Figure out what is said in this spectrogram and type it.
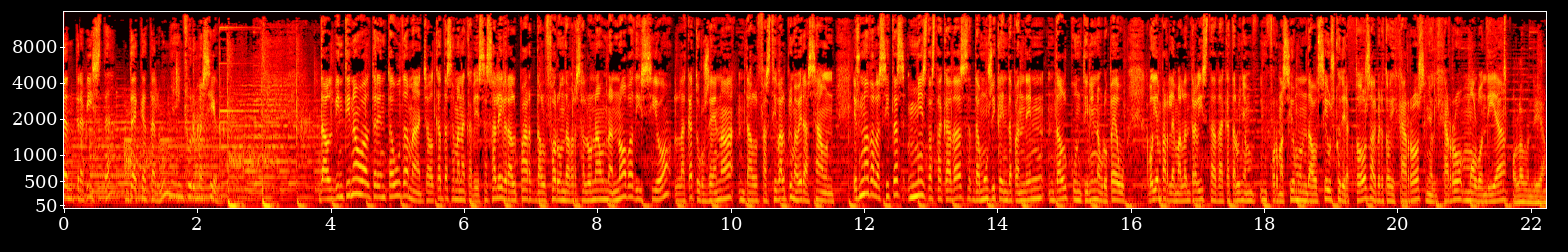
L'entrevista de Catalunya Informació. Del 29 al 31 de maig, el cap de setmana que ve, se celebra al Parc del Fòrum de Barcelona una nova edició, la 14a, del Festival Primavera Sound. És una de les cites més destacades de música independent del continent europeu. Avui en parlem a l'entrevista de Catalunya Informació amb un dels seus codirectors, Alberto Guijarro. Senyor Guijarro, molt bon dia. Hola, bon dia.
